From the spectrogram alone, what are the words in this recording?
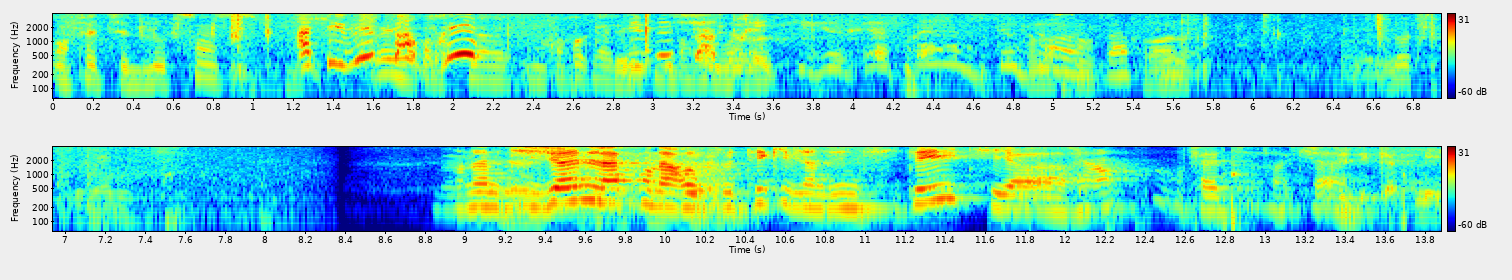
En fait, c'est de l'autre sens. Ah, t'es vu, Patrice T'es vu, Patrice L'autre, c'est là On a un petit jeune là qu'on a recruté qui vient d'une cité qui a rien en fait. Cité des 4000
